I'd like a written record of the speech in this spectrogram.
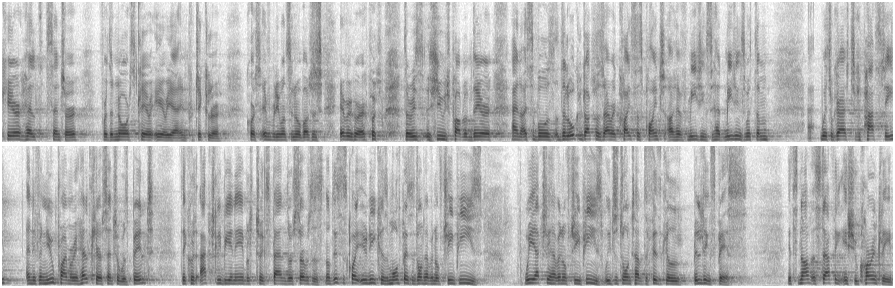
care health centre for the North Clare area in particular. Of course, everybody wants to know about it everywhere, but there is a huge problem there. And I suppose the local doctors are at crisis point. I have meetings, had meetings with them uh, with regards to capacity. And if a new primary healthcare centre was built, they could actually be enabled to expand their services. Now, this is quite unique because most places don't have enough GPs. We actually have enough GPs. We just don't have the physical building space. It's not a staffing issue currently.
